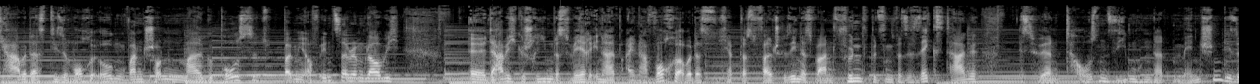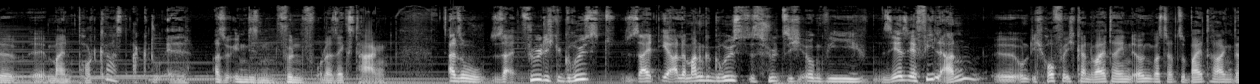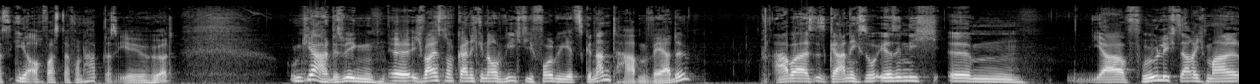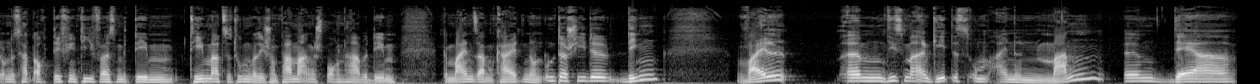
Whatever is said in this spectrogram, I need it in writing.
ich habe das diese Woche irgendwann schon mal gepostet, bei mir auf Instagram, glaube ich. Äh, da habe ich geschrieben, das wäre innerhalb einer Woche, aber das, ich habe das falsch gesehen. Das waren fünf beziehungsweise sechs Tage. Es hören 1700 Menschen diese äh, meinen Podcast aktuell, also in diesen fünf oder sechs Tagen. Also sei, fühl dich gegrüßt, seid ihr alle Mann gegrüßt. Es fühlt sich irgendwie sehr, sehr viel an äh, und ich hoffe, ich kann weiterhin irgendwas dazu beitragen, dass ihr auch was davon habt, dass ihr hier hört. Und ja, deswegen, äh, ich weiß noch gar nicht genau, wie ich die Folge jetzt genannt haben werde. Aber es ist gar nicht so irrsinnig, ähm, ja, fröhlich, sag ich mal. Und es hat auch definitiv was mit dem Thema zu tun, was ich schon ein paar Mal angesprochen habe, dem Gemeinsamkeiten und Unterschiede Ding. Weil ähm, diesmal geht es um einen Mann, ähm, der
